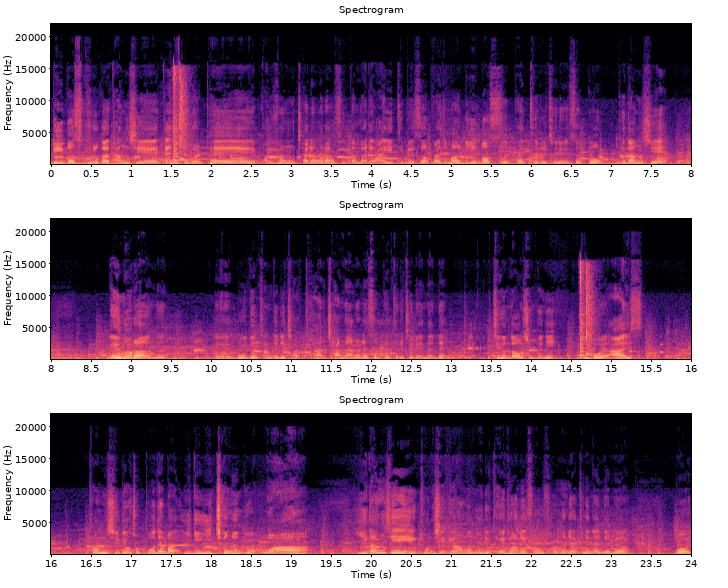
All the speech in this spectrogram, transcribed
리버스 크루가 당시에 댄스 볼페 방송 촬영을 하고 있었단 말이야 ITV에서. 마지막 리버스 배틀을 진행했었고 그 당시에 네노라는 예, 모든 팀들이 자, 타- 참여를 해서 배틀을 진행했는데 지금 나오신 분이 이보의 아이스. 경시경 저 뽀대봐 이게 2000년도야. 와 이 당시 경식이 형은 우리 대전에서 소문이 어떻게 났냐면 뭐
